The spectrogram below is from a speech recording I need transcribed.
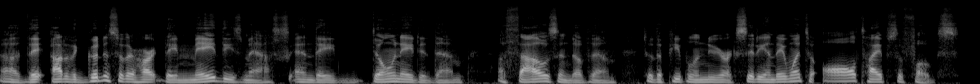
uh, they, out of the goodness of their heart, they made these masks and they donated them, a thousand of them, to the people in New York City. And they went to all types of folks,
